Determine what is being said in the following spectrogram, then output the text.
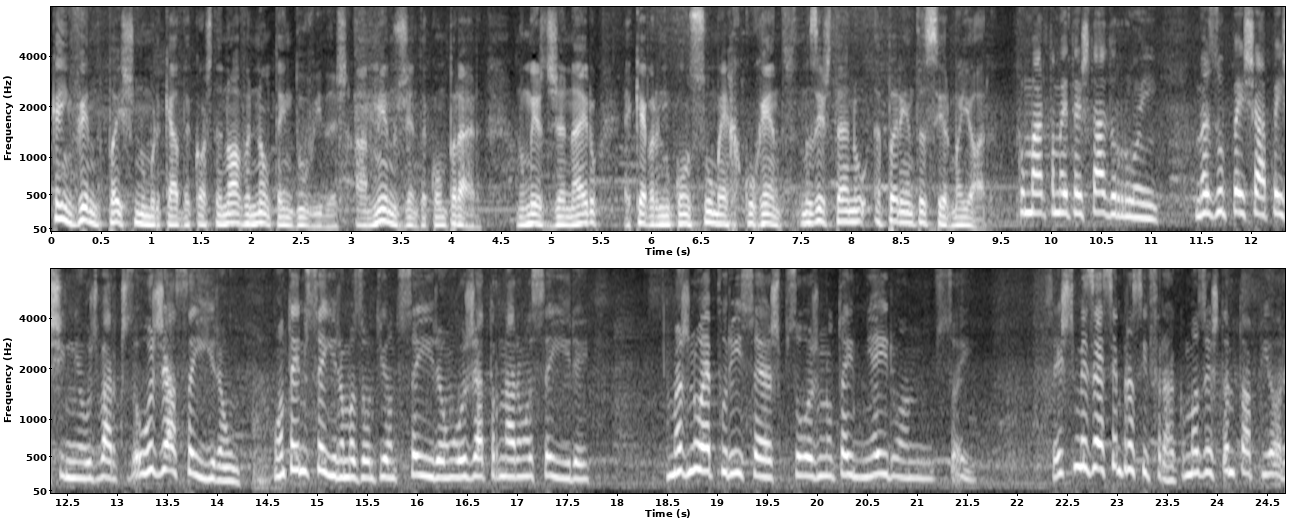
Quem vende peixe no mercado da Costa Nova não tem dúvidas. Há menos gente a comprar. No mês de janeiro, a quebra no consumo é recorrente, mas este ano aparenta ser maior. O mar também tem estado ruim, mas o peixe há peixinho, os barcos hoje já saíram. Ontem não saíram, mas ontem ontem saíram, hoje já tornaram a saírem. Mas não é por isso, é as pessoas não têm dinheiro, não sei. Este mês é sempre assim fraco, mas este ano está pior.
